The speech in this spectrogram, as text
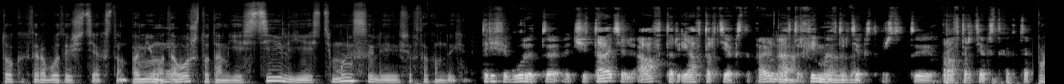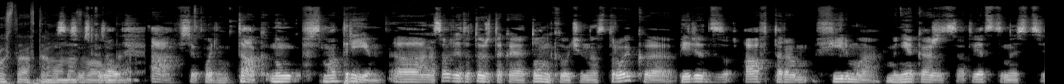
то, как ты работаешь с текстом, помимо угу. того, что там есть стиль, есть мысль и все в таком духе. Три фигуры — это читатель, автор и автор текста, правильно? Да, автор фильма да, автор да, текста. Просто ты про автор текста как-то... Просто автором он назвал, сказал. Да. А, все, понял. Так, ну, смотри, э, на самом деле это тоже такая тонкая очень настройка. Перед автором фильма, мне кажется, ответственность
